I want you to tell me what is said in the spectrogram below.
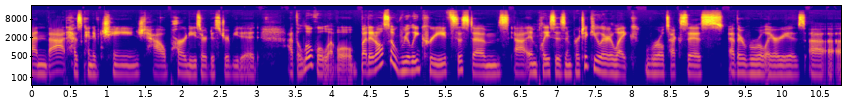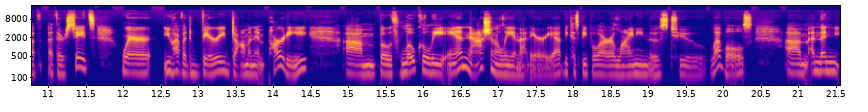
and that has kind of changed how parties are distributed at the local level. But it also really creates systems uh, in places, in particular, like rural Texas, other rural areas uh, of other states where you have a very dominant party, um, both locally and nationally in that area, because people are aligning those two levels. Um, and then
